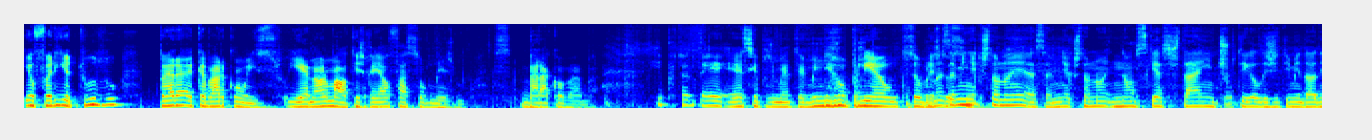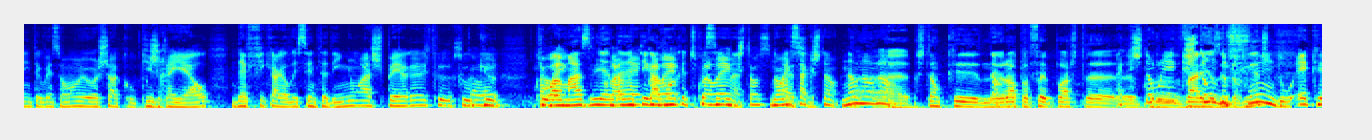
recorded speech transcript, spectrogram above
eu faria tudo para acabar com isso. E é normal que Israel faça o mesmo. Barack Obama. E, portanto, é, é, simplesmente a minha opinião sobre Mas este a minha questão não é essa. A minha questão não, não sequer está em discutir a legitimidade da intervenção ou eu achar que, que Israel deve ficar ali sentadinho à espera que, que, que, é, que o Hamas lhe ande a é- tirar é, rockets para cima. É questão, não é essa a questão. Não, não, não. A questão que na não, Europa foi posta a questão por é a questão de fundo. É que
